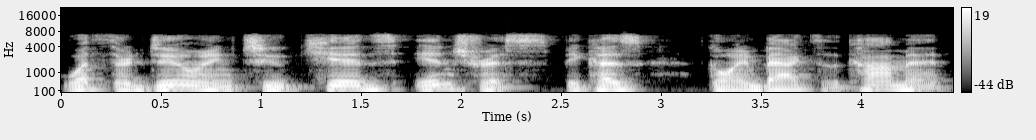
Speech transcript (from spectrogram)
what they're doing to kids' interests because going back to the comment,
